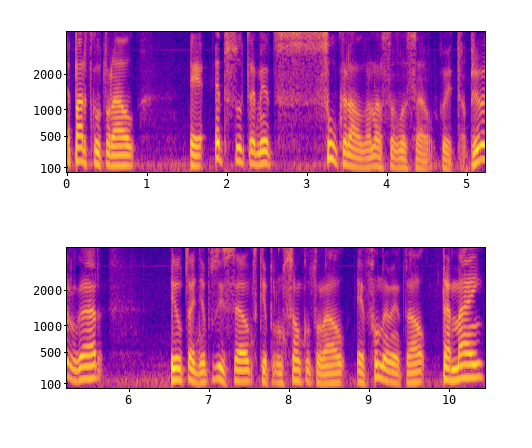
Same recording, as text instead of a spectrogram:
A parte cultural é absolutamente fulcral na nossa relação com a Itália. Em primeiro lugar, eu tenho a posição de que a promoção cultural é fundamental também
